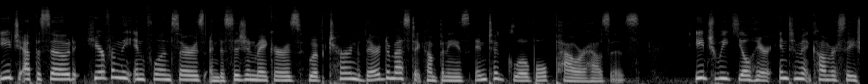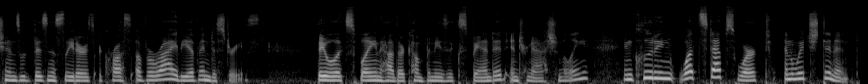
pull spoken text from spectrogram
Each episode, hear from the influencers and decision makers who have turned their domestic companies into global powerhouses. Each week, you'll hear intimate conversations with business leaders across a variety of industries. They will explain how their companies expanded internationally, including what steps worked and which didn't,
